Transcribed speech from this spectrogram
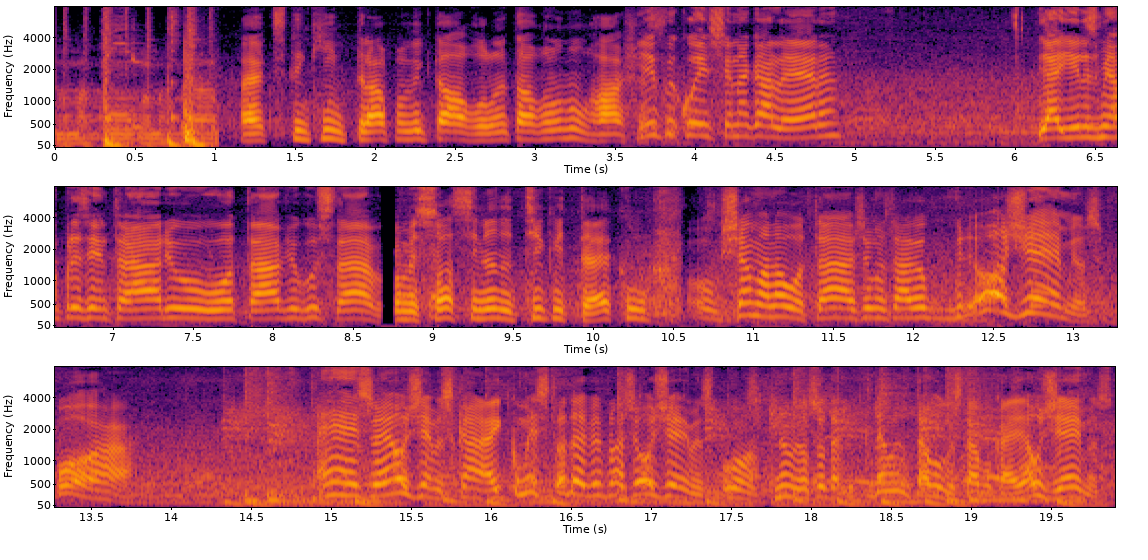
mamaku, mamasa. Aí você tem que entrar pra ver o que tava rolando, tava rolando um racho. E assim. fui conhecendo a galera. E aí eles me apresentaram o Otávio e o Gustavo. Começou assinando Tico e Teco. Ô, chama lá o Otávio, chama o Otávio. Eu, Ô, gêmeos, porra! É, isso é o gêmeos, cara. Aí comecei toda vez a falar assim, ô gêmeos, porra. Não, eu sou da. Não, não tava o Gustavo, cara, é o gêmeos.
